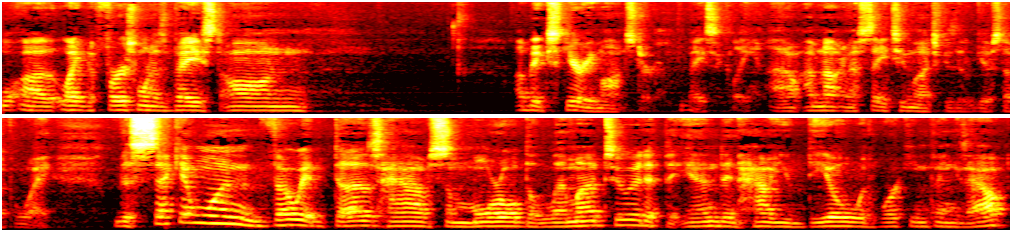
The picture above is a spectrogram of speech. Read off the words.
uh, like the first one is based on a big scary monster, basically. I am not going to say too much because it'll give stuff away. The second one, though it does have some moral dilemma to it at the end and how you deal with working things out,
